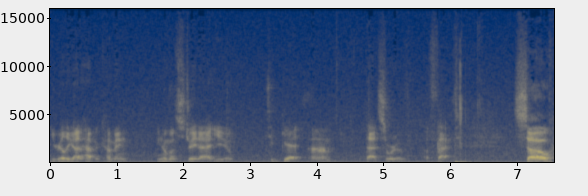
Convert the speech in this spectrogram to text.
You really got to have it coming, you know, almost straight at you to get um, that sort of effect. So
